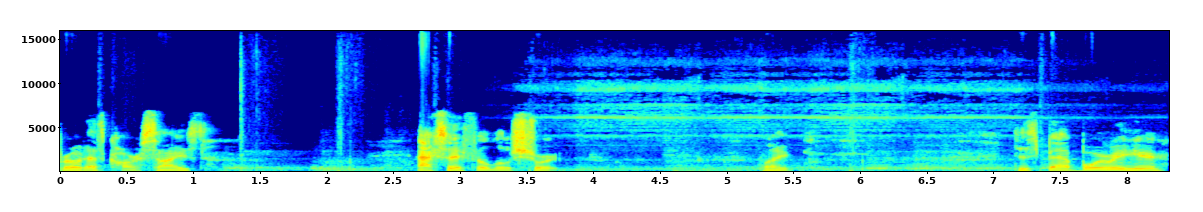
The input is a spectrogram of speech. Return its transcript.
Bro, that's car sized. Actually, I feel a little short. Like, this bad boy right here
